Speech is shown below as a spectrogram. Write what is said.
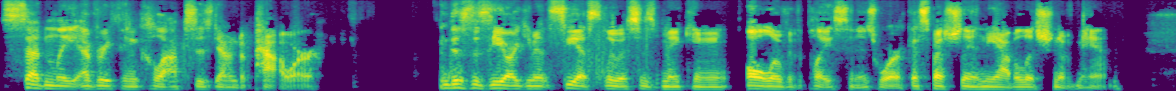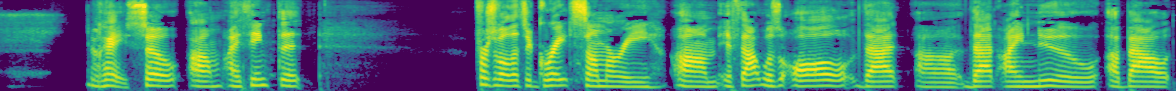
suddenly everything collapses down to power. This is the argument C.S. Lewis is making all over the place in his work, especially in The Abolition of Man. Okay, so um, I think that first of all, that's a great summary. Um, if that was all that uh, that I knew about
